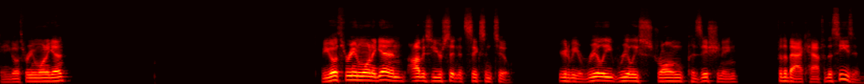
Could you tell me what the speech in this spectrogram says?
Can you go three and one again? If you go three and one again, obviously you're sitting at six and two. You're going to be really, really strong positioning for the back half of the season.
